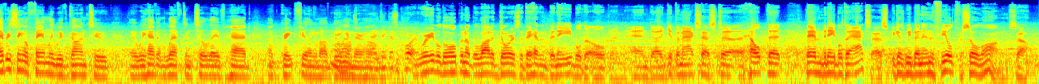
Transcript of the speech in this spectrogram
every single family we've gone to. Uh, we haven't left until they've had a great feeling about being wow. in their home. I think that's important. We're able to open up a lot of doors that they haven't been able to open and uh, get them access to help that they haven't been able to access because we've been in the field for so long. So.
